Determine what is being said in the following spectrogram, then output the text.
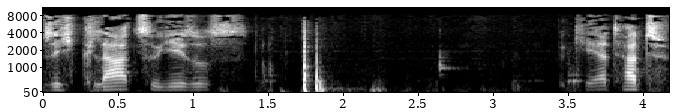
sich klar zu Jesus bekehrt hat,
